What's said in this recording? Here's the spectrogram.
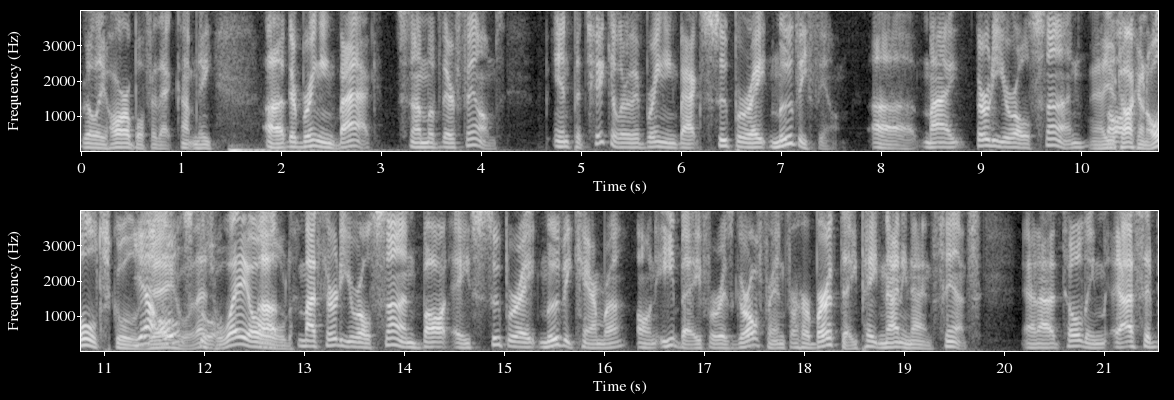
really horrible for that company. Uh, they're bringing back some of their films. In particular, they're bringing back Super 8 movie film. Uh, my 30 year old son. Now, you're bought- talking old school, yeah, Jay. old Well, That's school. way Uh, old. my 30 year old son bought a Super 8 movie camera on eBay for his girlfriend for her birthday. He paid 99 cents. And I told him, I said,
